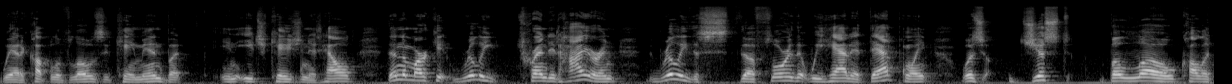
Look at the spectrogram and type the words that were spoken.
We had a couple of lows that came in, but in each occasion it held. Then the market really trended higher, and really the, the floor that we had at that point was just below, call it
